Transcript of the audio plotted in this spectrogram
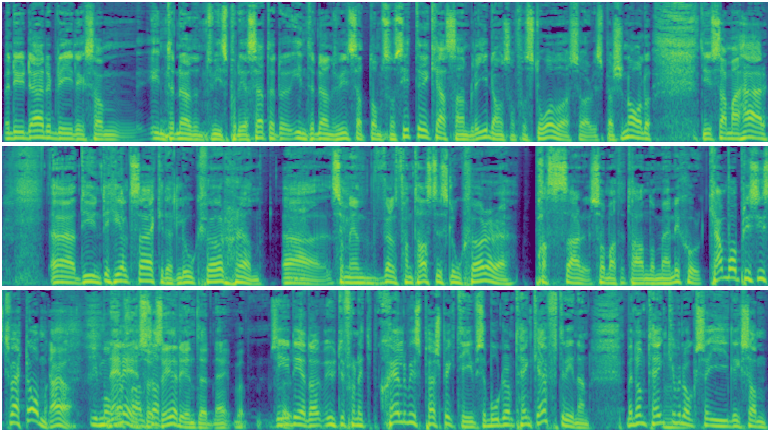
Men det är ju där det blir liksom, inte nödvändigtvis på det sättet och inte nödvändigtvis att de som sitter i kassan blir de som får stå och vara servicepersonal. Och det är ju samma här. Uh, det är ju inte helt säkert att lokföraren, uh, som är en väldigt fantastisk lokförare, passar som att ta hand om människor. Kan vara precis tvärtom. Ja, ja. I många nej, nej, fall. Så, så, är det inte. Nej, det är det, då, utifrån ett själviskt perspektiv så borde de tänka efter innan. Men de tänker mm. väl också i liksom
